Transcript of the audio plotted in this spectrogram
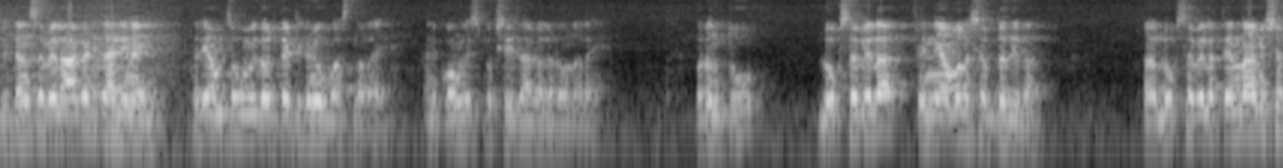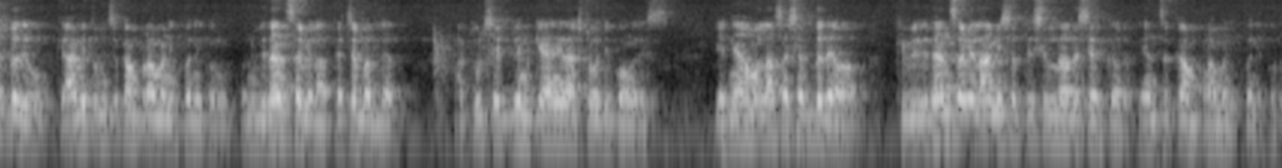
विधानसभेला आघाडी झाली नाही तरी आमचा उमेदवार त्या ठिकाणी उभा असणार आहे आणि काँग्रेस पक्ष ही जागा लढवणार आहे. परंतु लोकसभेला त्यांनी आम्हाला शब्द दिला. लोकसभेला त्यांना आम्ही शब्द देऊ की आम्ही तुमचं काम प्रामाणिकपणे करू. पण विधानसभेला त्याच्या बदल्यात अतुल शेठ बेनके आणि राष्ट्रवादी काँग्रेस यांनी आम्हाला असा शब्द द्यावा की विधानसभेला आम्ही सत्यशीलदादा शेरकर यांचं काम प्रामाणिकपणे करू.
